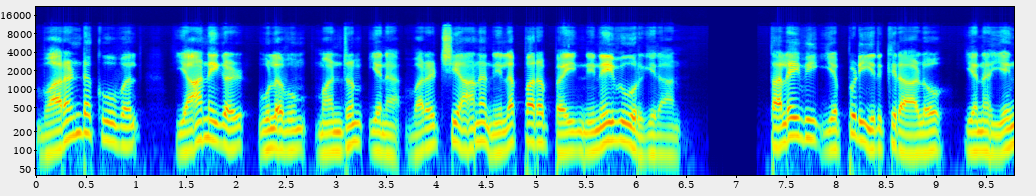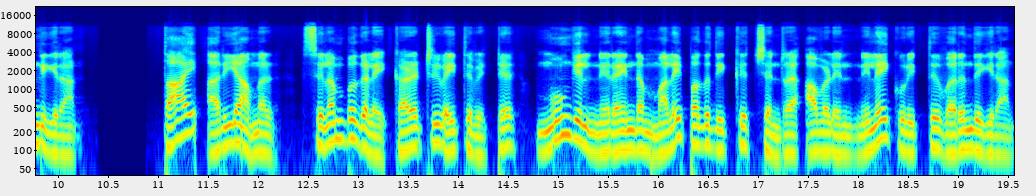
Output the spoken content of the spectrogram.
வறண்ட கூவல் யானைகள் உலவும் மன்றம் என வறட்சியான நிலப்பரப்பை நினைவுகூர்கிறான் தலைவி எப்படி இருக்கிறாளோ என ஏங்குகிறான். தாய் அறியாமல் சிலம்புகளை கழற்றி வைத்துவிட்டு மூங்கில் நிறைந்த மலைப்பகுதிக்குச் சென்ற அவளின் நிலை குறித்து வருந்துகிறான்.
